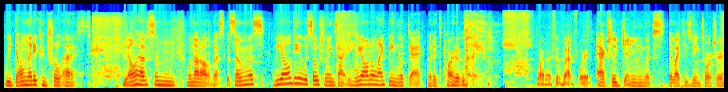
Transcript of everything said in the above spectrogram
We don't let it control us. We all have some, well, not all of us, but some of us, we all deal with social anxiety. We all don't like being looked at, but it's part of life. Why do I feel bad for it? Actually, genuinely looks like he's being tortured.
